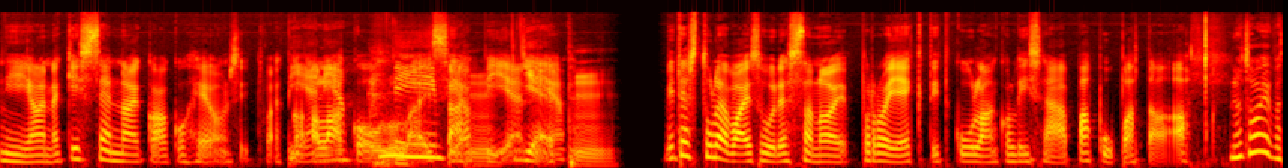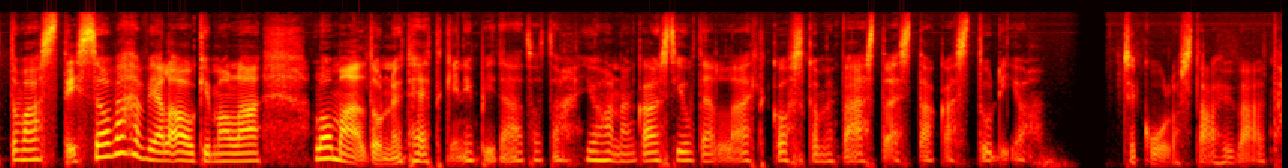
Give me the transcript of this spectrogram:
Niin, ainakin sen aikaa, kun he on sitten vaikka pieniä. alakoululaisia Niinpä. pieniä. Mm. Mitäs tulevaisuudessa noi projektit, kuullaanko lisää papupataa? No toivottavasti. Se on vähän vielä auki. Me ollaan lomailtu nyt hetki, niin pitää tota Johannan kanssa jutella, että koska me päästäisiin takaisin studioon. Se kuulostaa hyvältä.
